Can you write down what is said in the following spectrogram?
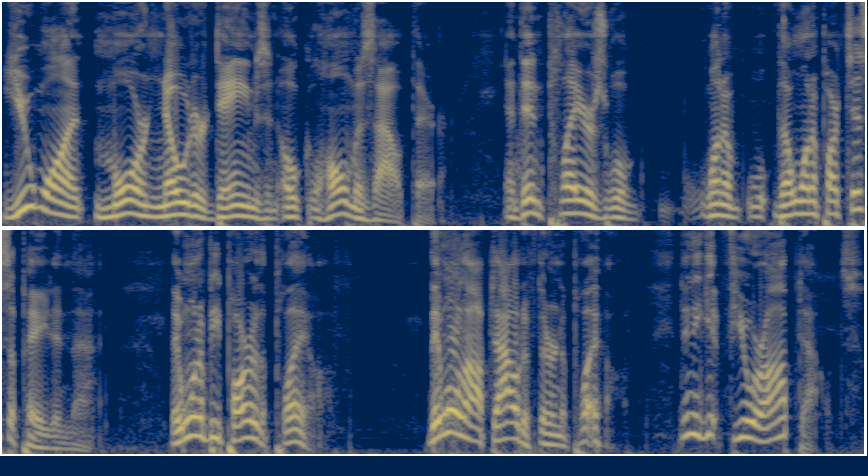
you want more Notre Dames and Oklahomas out there, and then players will want to they'll want to participate in that. They want to be part of the playoff. They won't opt out if they're in the playoff. Then you get fewer opt outs.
